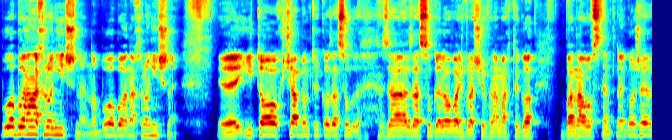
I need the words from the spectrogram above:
byłoby anachroniczne, no byłoby anachroniczne. E, I to chciałbym tylko zasu za, zasugerować właśnie w ramach tego banału wstępnego, że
